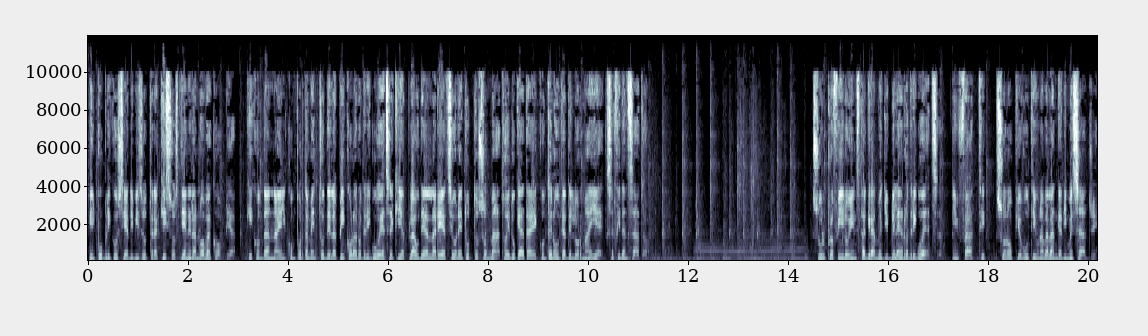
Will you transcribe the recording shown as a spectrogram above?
il pubblico si è diviso tra chi sostiene la nuova coppia, chi condanna il comportamento della piccola Rodriguez e chi applaude alla reazione tutto sommato educata e contenuta dell'ormai ex fidanzato. Sul profilo Instagram di Belen Rodriguez, infatti, sono piovuti una valanga di messaggi,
